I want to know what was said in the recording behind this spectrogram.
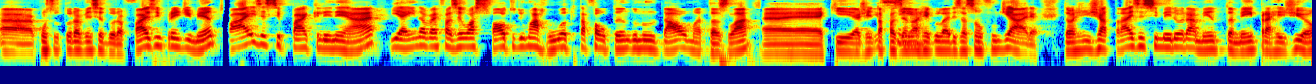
a, a construtora vencedora faz o empreendimento, faz esse parque linear e ainda vai fazer o asfalto de uma rua que está faltando no Dálmatas lá, é, que a gente está fazendo a regularização fundiária. Então a gente já traz esse melhoramento também para a região.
